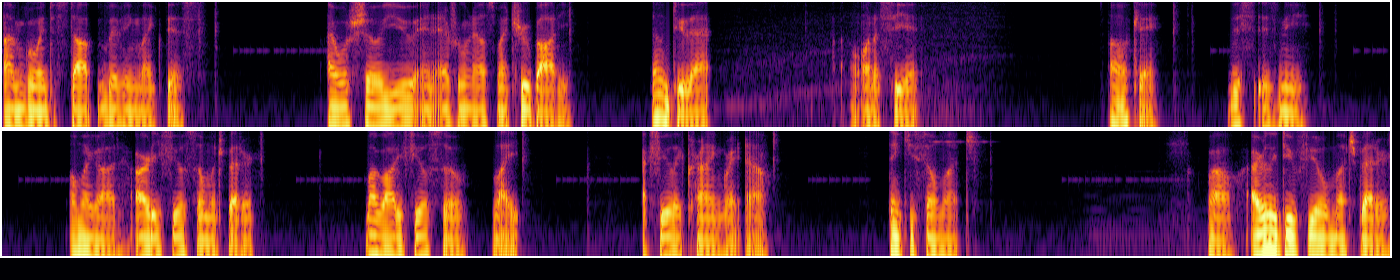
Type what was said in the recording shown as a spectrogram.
I'm going to stop living like this. I will show you and everyone else my true body. Don't do that. I don't want to see it. Oh, okay. This is me. Oh my god, I already feel so much better. My body feels so light. I feel like crying right now. Thank you so much. Wow, I really do feel much better.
